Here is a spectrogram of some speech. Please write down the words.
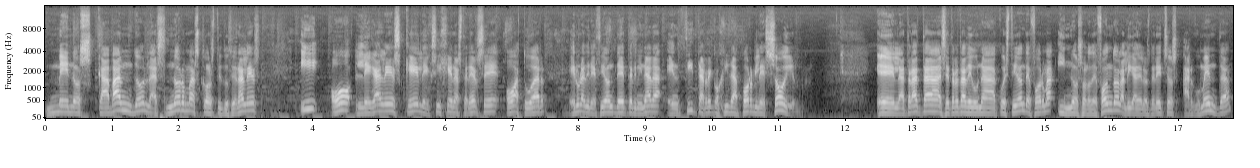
menoscabando las normas constitucionales y o legales que le exigen abstenerse o actuar en una dirección determinada en cita recogida por Lesoir. Eh, la trata, se trata de una cuestión de forma y no solo de fondo. La Liga de los Derechos argumenta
